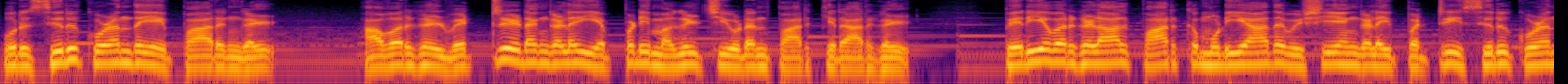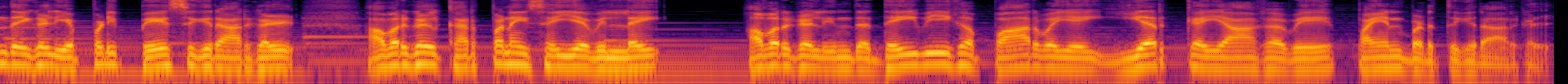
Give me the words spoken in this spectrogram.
ஒரு சிறு குழந்தையை பாருங்கள். அவர்கள் வெற்றிடங்களை எப்படி மகிழ்ச்சியுடன் பார்க்கிறார்கள்? பெரியவர்களால் பார்க்க முடியாத விஷயங்களைப் பற்றி சிறு குழந்தைகள் எப்படி பேசுகிறார்கள்? அவர்கள் கற்பனை செய்யவில்லை. அவர்கள் இந்த தெய்வீக பார்வையை இயற்கையாகவே பயன்படுத்துகிறார்கள்.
